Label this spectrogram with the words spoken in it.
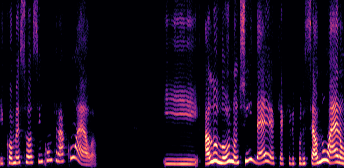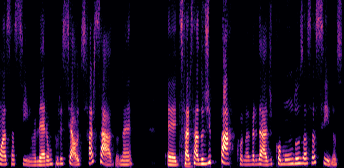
e começou a se encontrar com ela. E a Lulu não tinha ideia que aquele policial não era um assassino, ele era um policial disfarçado, né? É, disfarçado de Paco, na verdade, como um dos assassinos.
